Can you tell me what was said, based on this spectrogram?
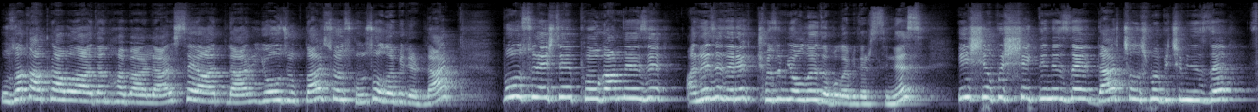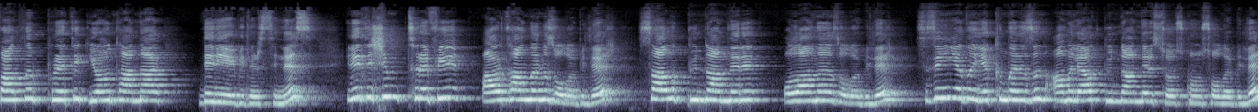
uzak akrabalardan haberler, seyahatler, yolculuklar söz konusu olabilirler. Bu süreçte programlarınızı analiz ederek çözüm yolları da bulabilirsiniz. İş yapış şeklinizde, ders çalışma biçiminizde farklı pratik yöntemler deneyebilirsiniz. İletişim trafiği artanlarınız olabilir. Sağlık gündemleri olanlarınız olabilir. Sizin ya da yakınlarınızın ameliyat gündemleri söz konusu olabilir.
